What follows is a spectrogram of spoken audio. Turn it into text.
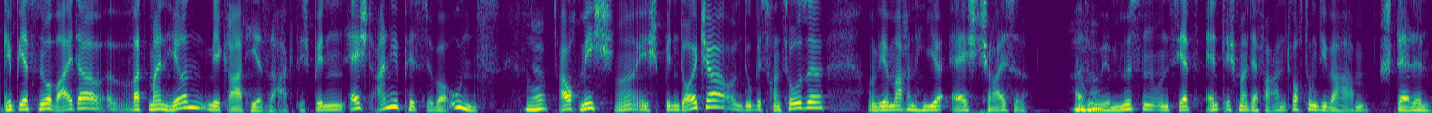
gebe jetzt nur weiter, was mein Hirn mir gerade hier sagt. Ich bin echt angepisst über uns. Ja. Auch mich. Ich bin Deutscher und du bist Franzose und wir machen hier echt Scheiße. Also mhm. wir müssen uns jetzt endlich mal der Verantwortung, die wir haben, stellen.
